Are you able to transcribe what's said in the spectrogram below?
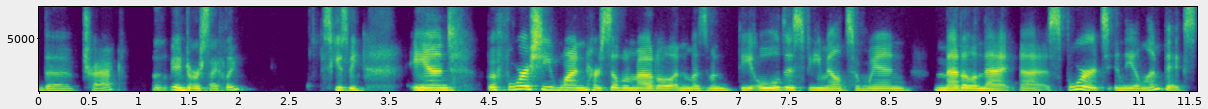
the track indoor cycling. Excuse me and before she won her silver medal and was one the oldest female to win medal in that uh, sport in the olympics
